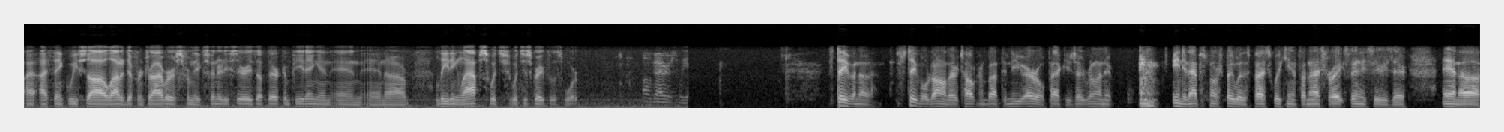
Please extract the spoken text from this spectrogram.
I, I think we saw a lot of different drivers from the Xfinity Series up there competing and and and uh, leading laps, which which is great for the sport. All drivers we. Steven, uh, Steve O'Donnell, there talking about the new aero package they run at Indianapolis Motor Speedway this past weekend for the NASCAR Xfinity Series there, and uh,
